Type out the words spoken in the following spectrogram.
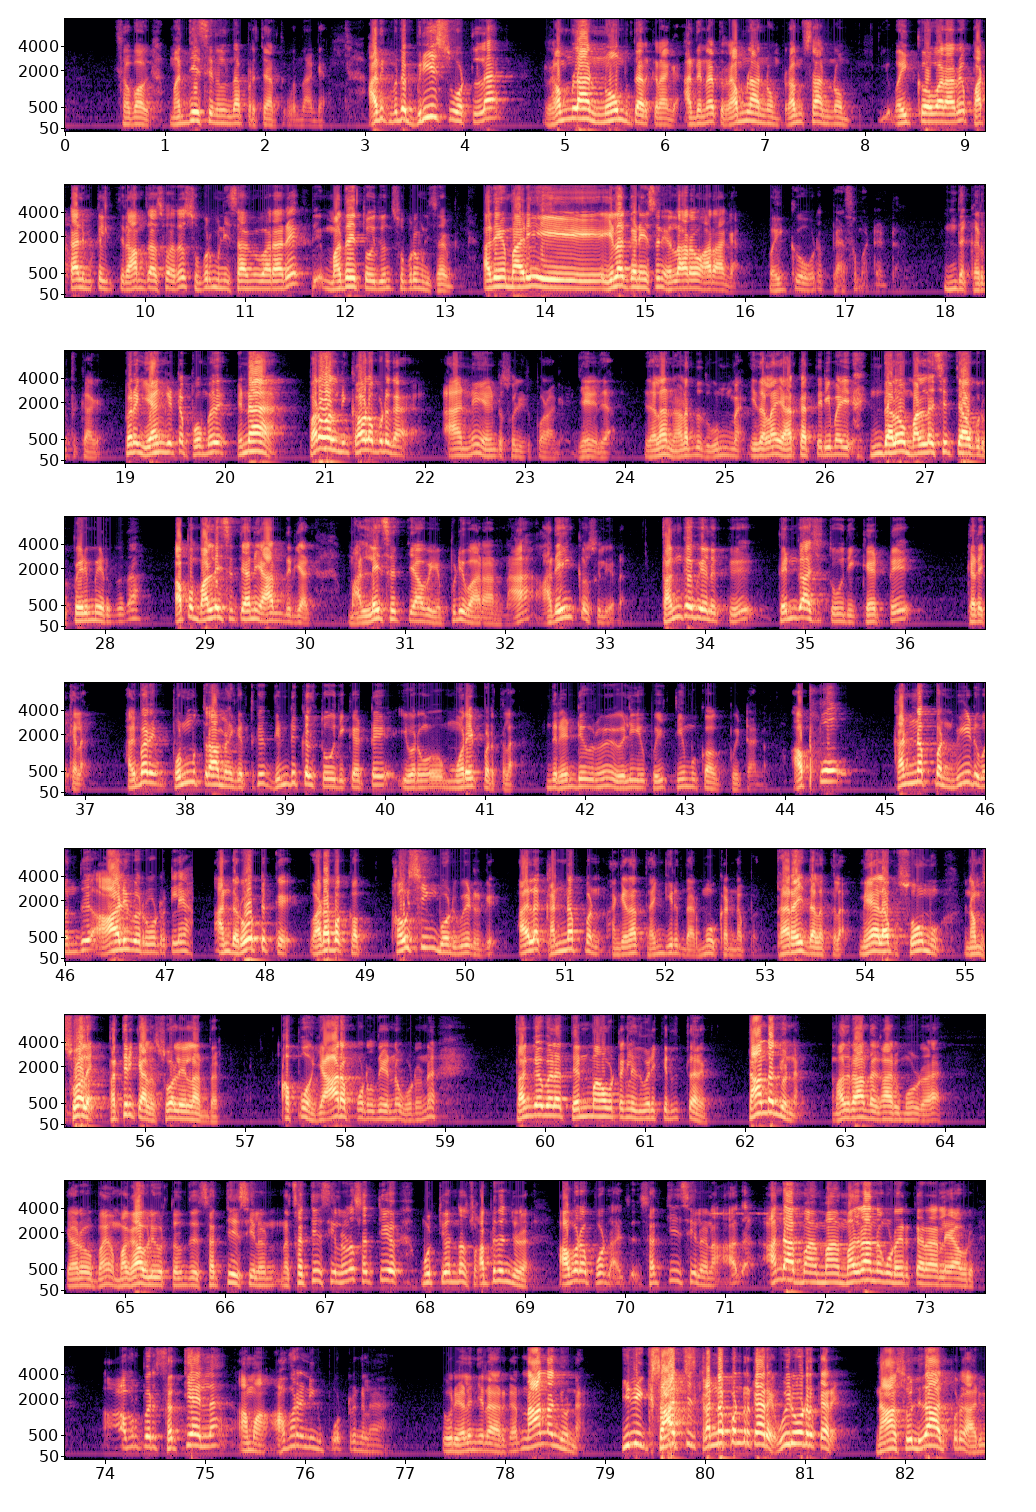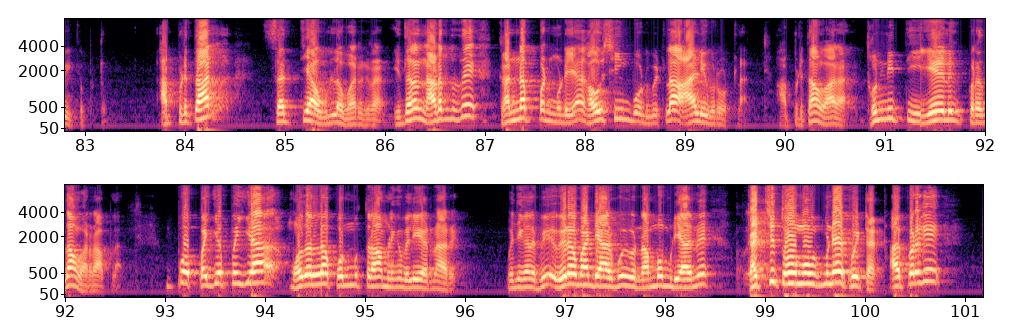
சபா மத்திய சென்னையில் தான் பிரச்சாரத்துக்கு வந்தாங்க. அதுக்கு வந்து பிரீஸ் ஹோட்டலில் ரம்லான் நோம்பு திறக்கிறாங்க அந்த நேரத்தில் ரம்லான் நோம்பு ரம்சான் நோம்பு. வைகோ வராரு பட்டாளி மக்கள் ராமதாஸ் வராரு சுப்பிரமணிய சாமி வராரு மதுரை தொகுதி வந்து சுப்பிரமணிய சாமி. அதே மாதிரி இல கணேசன் எல்லாரும் வராங்க. வைகோவோட பேச மாட்டேன்ட்டார். இந்த கருத்துக்காக. பிறகு என்கிட்ட போகும்போது என்ன? பரவாயில்ல நீ கவலைப்படுங்க. அன்னு என்கிட்ட சொல்லிட்டு போகிறாங்க ஜெயலலிதா இதெல்லாம் நடந்தது உண்மை. இதெல்லாம் யாருக்கா தெரியுமா? இந்த அளவு மல்லை சத்யாவுக்கு ஒரு பெருமை இருந்ததா? அப்போ மல்லை சத்யான்னு யாரும் தெரியாது. மல்லை சத்யாவை எப்படி வராருன்னா அதையும் சொல்லிடுறேன் தங்கவேலுக்கு தென்காசி தொகுதி கேட்டு கிடைக்கல. அது மாதிரி பொன்முத்துராமலிங்கத்துக்கு திண்டுக்கல் தொகுதி கேட்டு இவர் முறைப்படுத்தலை. இந்த ரெண்டு பேருமே வெளியே போய் திமுகவுக்கு போயிட்டாங்க. அப்போது கண்ணப்பன் வீடு வந்து ஆலிவர் ரோடு இருக்குல்லையா? அந்த ரோட்டுக்கு வடபக்கம் ஹவுசிங் போர்டு வீடு இருக்கு. அதில் கண்ணப்பன் அங்கே தான் தங்கியிருந்தார் மு. கண்ணப்பன். தரை தளத்தில் மேலே சோமு நம்ம சோலை பத்திரிக்கையாளர் சோலையெல்லாம் இருந்தார். அப்போ யாரை போடுறது என்ன போடுறதுன்னு தங்கவேலை தென் மாவட்டங்கள் இது வரைக்கும் இருந்தார் நான் தான் சொன்னேன். மதுராந்தகார் மூட யாரோ ம மகாபலிபுரத்தில் வந்து சத்தியசீலன் சத்தியசீலனும் சத்தியமூர்த்தியும் தான் அப்படி தான் சொன்னேன். அவரை போட சத்தியசீலனா அது அந்த ம ம- கூட இருக்கிறார் இல்லையா அவர்? அவர் பேர் சத்யா இல்லை? ஆமாம் அவரை நீங்கள் போட்டுருங்களேன். ஒரு இளைஞராக இருக்கார். நான் தான் சொன்னேன். இது சாட்சி கண்ணப்பன் இருக்காரு உயிரோடு இருக்காரு. நான் சொல்லி தான் அது பிறகு அறிவிக்கப்பட்டது. அப்படித்தான் சத்யா உள்ளே வருகிறார். இதெல்லாம் நடந்தது கண்ணப்பனுடைய ஹவுசிங் போர்டு வீட்டில் ஆலிவர் ரோட்டில் அப்படி தான் வரார். தொண்ணூற்றி ஏழுக்கு பிறகு தான் வர்றாப்புல. இப்போ பைய பையா முதல்ல பொன்முத்துராமலிங்கம் வெளியேறினார். கொஞ்சம் வீரபாண்டியார் போய் நம்ப முடியாதுன்னு கட்சி தோமுனே போயிட்டார். அது பிறகு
